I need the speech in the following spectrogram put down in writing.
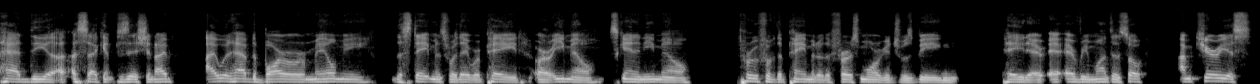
had the uh, a second position, I've I would have the borrower mail me the statements where they were paid, or email scan an email proof of the payment of the first mortgage was being paid every month. And so I'm curious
